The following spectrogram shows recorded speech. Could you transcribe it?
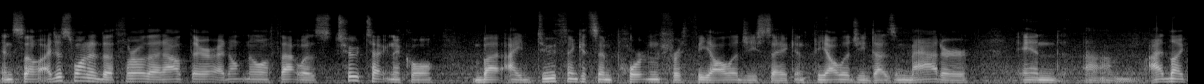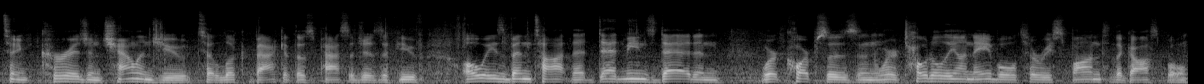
And so I just wanted to throw that out there. I don't know if that was too technical, but I do think it's important for theology's sake, and theology does matter and um, I'd like to encourage and challenge you to look back at those passages. If you've always been taught that dead means dead and we're corpses and we're totally unable to respond to the gospel,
